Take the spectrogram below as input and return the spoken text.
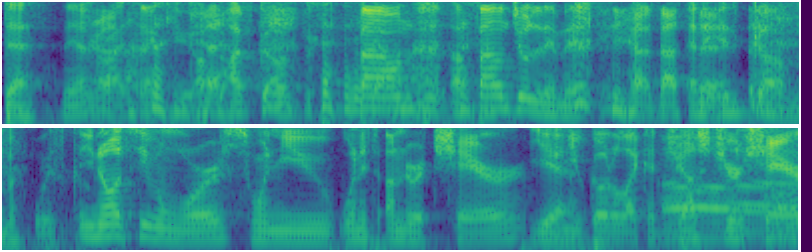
Death. Yeah. Right. Thank you. I've, I've, got, I've found. I found your limit. Yeah, that's and it. it is gum. You know what's even worse when you when it's under a chair. Yeah. And you go to like adjust your chair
